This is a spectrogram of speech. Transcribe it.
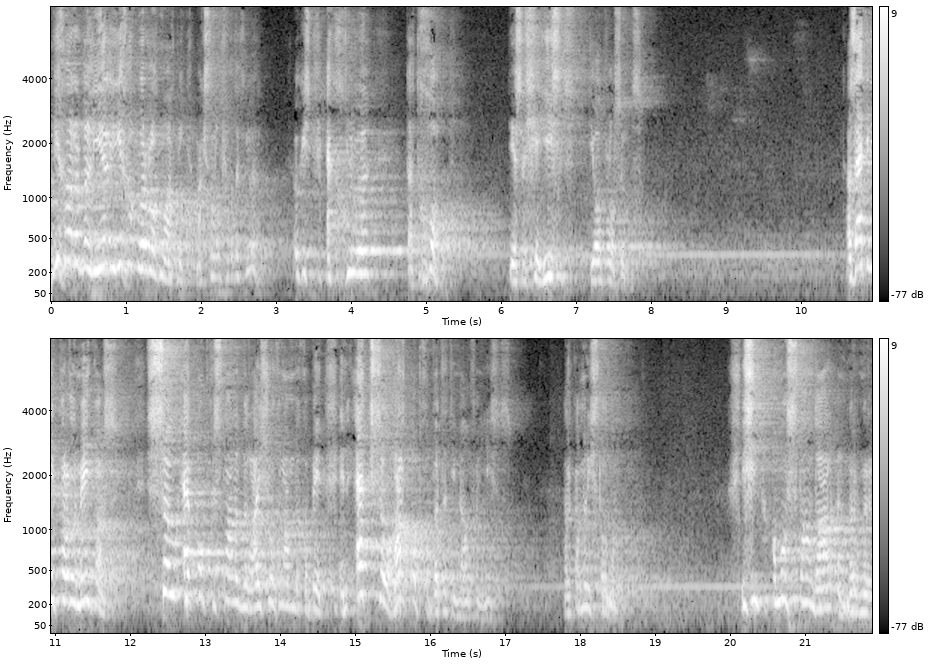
nie gaan rebelleer nie gaan oorlog maak nie, maar ek staan op vir wat ek glo. Oukies, ek glo dat God, dis as jy Jesus, die oplossing is. As ek in die parlement was, sou ek opgestaan het met daai sogenaamde gebed en ek sou hardop gebid het in naam van Jesus. Hulle kan my nie stil maak. Jy sien, almal staan daar in murmur,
